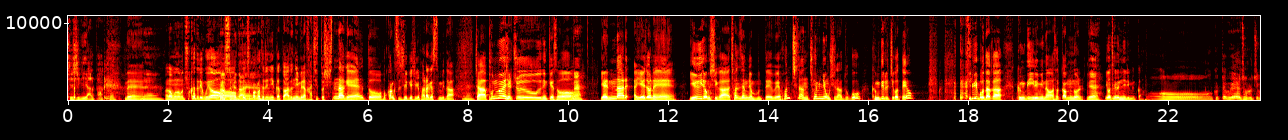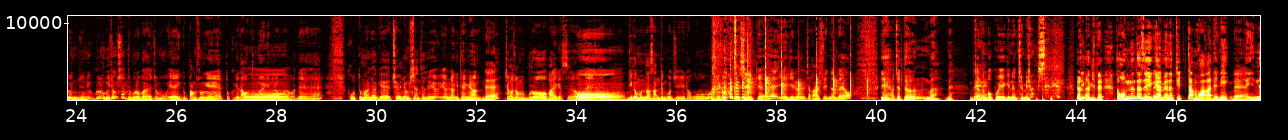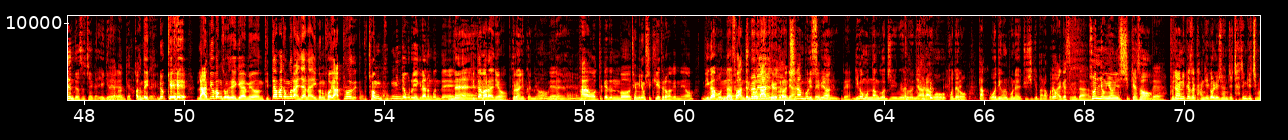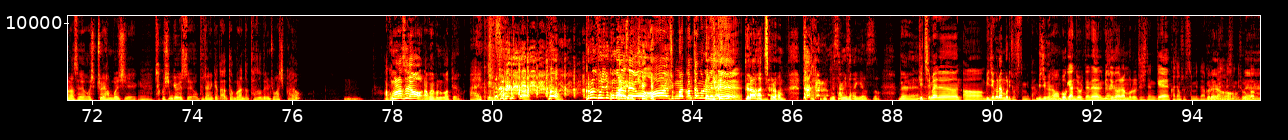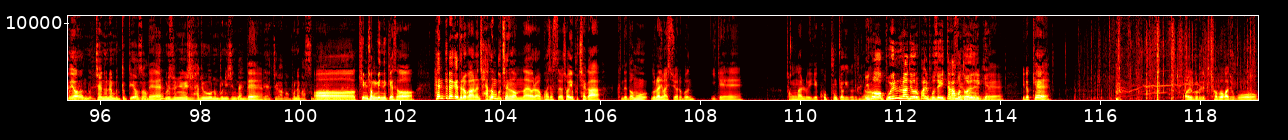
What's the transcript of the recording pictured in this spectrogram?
지식이 얄팍해. 네. 네. 아, 너무너무 축하드리고요. 그렇습니다. 호텔 숙박권 예. 드리니까 또 아드님이랑 같이 또 신나게 또 호캉스 즐기시길 바라겠습니다. 자, 분노의 질주님께서 네. 옛날에, 아, 예전에 이의정 씨가 천생연분 때왜 훤칠한 최민용 씨 놔두고 긍디를 찍었대요? TV 보다가 긍디 이름이 나와서 깜놀. 예. 이거 어떻게 된 일입니까? 어, 그때 왜 저를 찍었는지, 그럼 의정 씨한테 물어봐야죠, 뭐. 예, 그 방송에 또 그게 나왔던 오. 모양이더라고요. 네. 그것도 만약에 최은영 씨한테도 여- 연락이 되면, 네. 제가 좀 한번 물어봐야겠어요. 오. 네. 네가 못나서 안 된 거지라고 제가 자신 있게 얘기를 제가 할 수 있는데요. 예, 어쨌든, 뭐, 네. 어쨌든 네. 뭐그 얘기는 최민영 씨 연락이 돼. 또 없는 데서 얘기하면은 뒷담화가 되니 네. 예, 있는 데서 제가 얘기를 네. 해봤겠죠. 아 근데 네. 이렇게 라디오 방송에서 얘기하면 뒷담화 정도는 아니잖아요. 이거는 거의 앞으로 전 국민적으로 얘기를 하는 건데 네. 뒷담화라니요. 그러니까요. 네. 네. 다 어떻게든 뭐 최민용 씨 귀에 들어가겠네요. 네가 못나서 네. 안된 거 나한테 왜 그러냐. 친한 분 네. 있으면 네. 네. 가 못난 거지 왜 그러냐라고 그대로 딱 워딩을 보내주시기 바라고요. 알겠습니다. 손용영 씨께서 네. 부장님께서 감기 걸리셨는지 잦은 기침을 하세요. 10초에 한 번씩. 음. 자꾸 신경이 쓰여요. 부장님께 따뜻한 물 한 잔 타서 드리면 좋아하실까요? 음. 아 그만하세요. 라고 해보는 거 어때요? 아이 그게 무슨 소리입니까? 형 그런 소리 좀 그만하세요. 아니, 아, 정말 깜짝 그러니까 놀라겠네. 이게 드라마처럼 딱 그런 상상이었어. 네. 기침에는 어, 미지근한 물이 좋습니다. 미지근한 어, 물. 목이 안 좋을 때는 네. 미지근한 물을 주시는 게 가장 좋습니다. 그래요. 드시는 게 좋을 네. 것 같고요. 제 눈에 문득 띄어서 네. 우리 순영이 씨 자주 오는 분이신데 네. 예, 제가 한번 보내봤습니다. 어, 김정민님께서 핸드백에 들어가는 작은 부채는 없나요?라고 하셨어요. 저희 부채가 근데 너무 놀라지 마십시오, 여러분. 이게 정말로 이게 고품격이거든요. 이거 보이는 라디오로 빨리 보세요. 이따가 한번 더. 해드릴게요. 네. 이렇게 얼굴을 이렇게 접어가지고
